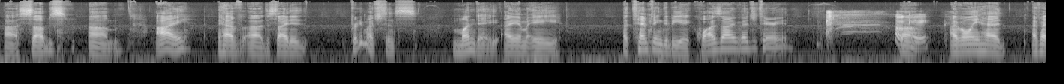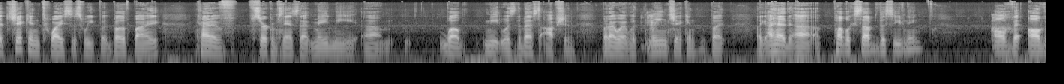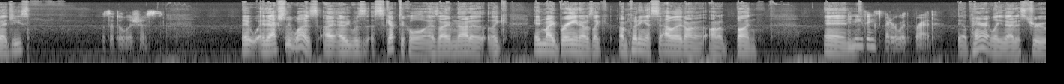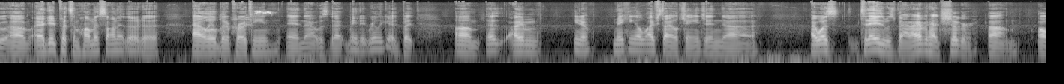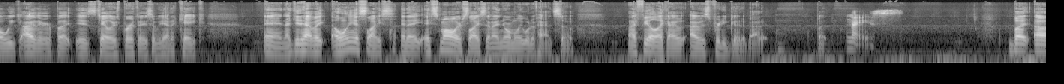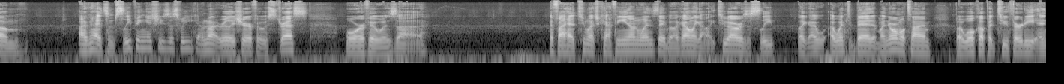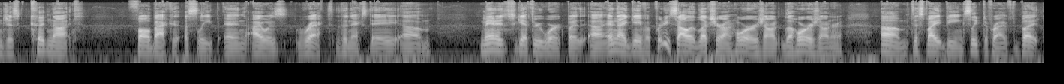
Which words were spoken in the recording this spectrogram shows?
uh, subs. Um, I have uh, decided pretty much since Monday I am a attempting to be a quasi vegetarian. Okay. I've only had I've had chicken twice this week, but both by kind of circumstance that made me um, well meat was the best option, but I went with lean chicken. But like I had uh, a Publix sub this evening, all ve- all veggies. Was it delicious? It, it actually was. I, I was skeptical as I am not a like in my brain. I was like, I'm putting a salad on a on a bun, and Anything's better with bread. apparently that is true. Um, I did put some hummus on it though to add a little bit of protein, and that was that made it really good. But um, as I'm, you know, making a lifestyle change, and uh, I was today was bad. I haven't had sugar um, all week either, but it's Taylor's birthday, so we had a cake, and I did have a, only a slice and a, a smaller slice than I normally would have had. So I feel like I I was pretty good about it. But Nice. but um I've had some sleeping issues this week. I'm not really sure if it was stress or if it was uh if I had too much caffeine on Wednesday, but like I only got like 2 hours of sleep. Like I I went to bed at my normal time, but woke up at 2:30 and just could not fall back asleep and I was wrecked the next day. Um managed to get through work, but uh, and I gave a pretty solid lecture on horror genre, the horror genre, um, despite being sleep deprived. But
